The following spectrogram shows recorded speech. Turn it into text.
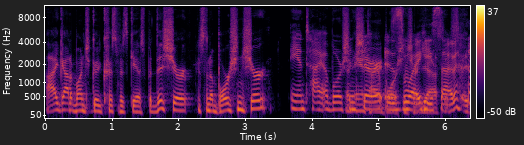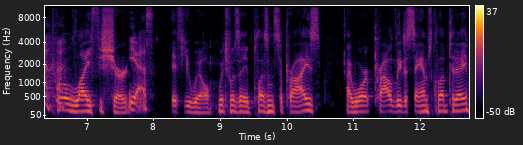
I got a bunch of good Christmas gifts, but this shirt, it's an abortion shirt. Anti-abortion An shirt anti-abortion is what shirt, he yes. said. It's a pro-life shirt, yes. if you will, which was a pleasant surprise. I wore it proudly to Sam's Club today,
